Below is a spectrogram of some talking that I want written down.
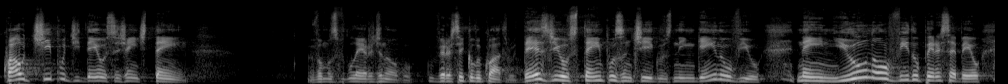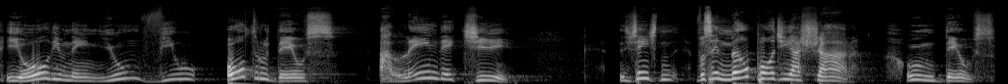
Qual tipo de Deus a gente tem? Vamos ler de novo. Versículo 4. Desde os tempos antigos ninguém ouviu, nenhum ouvido percebeu, e olho nenhum viu outro Deus além de ti. Gente, você não pode achar um Deus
